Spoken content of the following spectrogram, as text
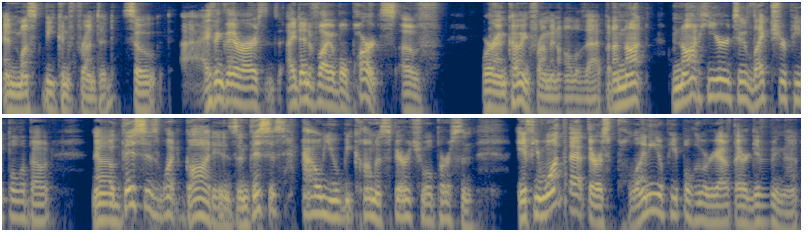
and must be confronted. So I think there are identifiable parts of where I'm coming from and all of that. But I'm not I'm not here to lecture people about now this is what God is and this is how you become a spiritual person. If you want that, there's plenty of people who are out there giving that.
